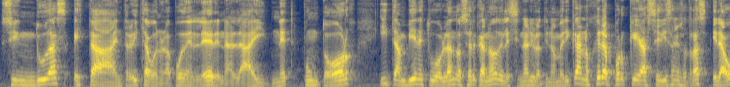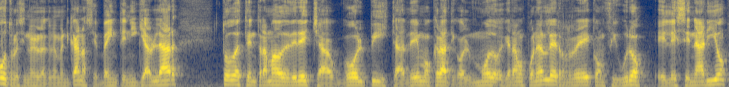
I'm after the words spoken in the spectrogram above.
Sin dudas, esta entrevista, bueno, la pueden leer en alainet.org y también estuvo hablando acerca ¿no? del escenario latinoamericano, que era porque hace 10 años atrás era otro escenario latinoamericano, hace 20 ni que hablar, todo este entramado de derecha, golpista, democrático, el modo que queramos ponerle, reconfiguró el escenario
